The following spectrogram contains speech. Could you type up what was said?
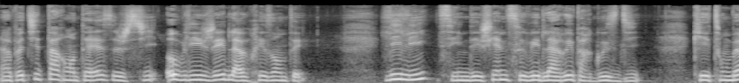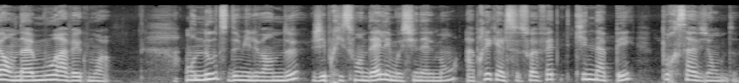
La petite parenthèse, je suis obligée de la présenter. Lily, c'est une des chiennes sauvées de la rue par Gouzdi, qui est tombée en amour avec moi. En août 2022, j'ai pris soin d'elle émotionnellement après qu'elle se soit faite kidnapper pour sa viande.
